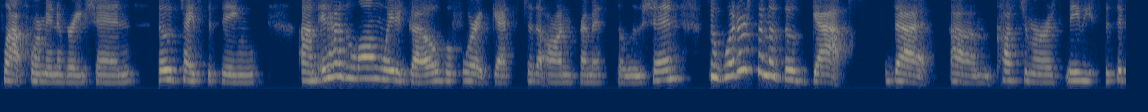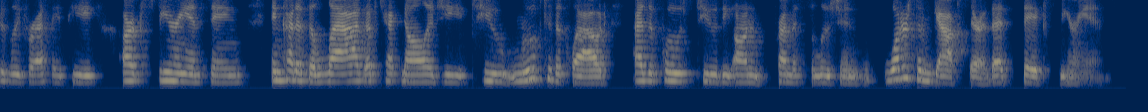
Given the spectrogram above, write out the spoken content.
platform integration, those types of things, um, it has a long way to go before it gets to the on premise solution. So, what are some of those gaps that um, customers, maybe specifically for SAP, are experiencing in kind of the lag of technology to move to the cloud as opposed to the on premise solution? What are some gaps there that they experience?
